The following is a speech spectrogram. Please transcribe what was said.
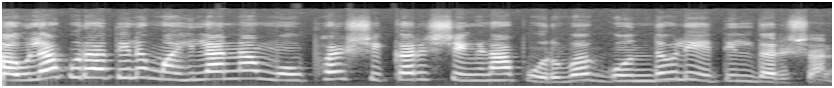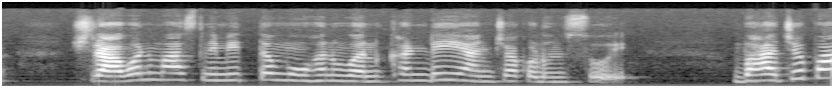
कौलापुरातील महिलांना मोफत शिखर शिंगणापूर व गोंदवली येथील दर्शन. श्रावण मास निमित्त मोहन वनखंडे यांच्याकडून सोय. भाजपा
